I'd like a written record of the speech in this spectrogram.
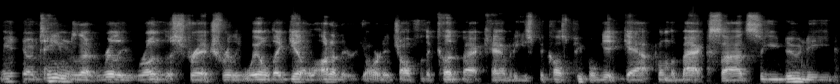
you know, teams that really run the stretch really well, they get a lot of their yardage off of the cutback cavities because people get gapped on the backside. So you do need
